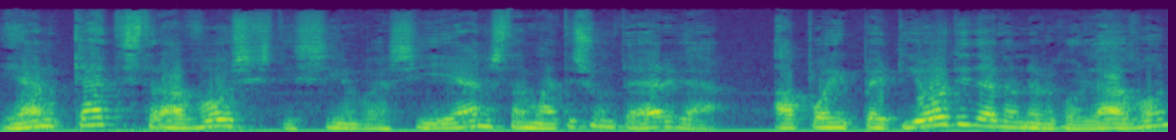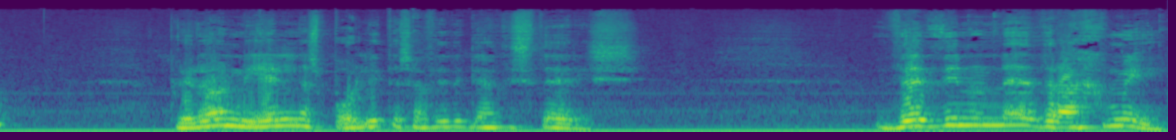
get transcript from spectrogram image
Εάν κάτι στραβώσει στη σύμβαση, εάν σταματήσουν τα έργα από υπετιότητα των εργολάβων πληρώνουν οι Έλληνες πολίτες αυτή την καθυστέρηση. Δεν δίνουν δραχμή,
